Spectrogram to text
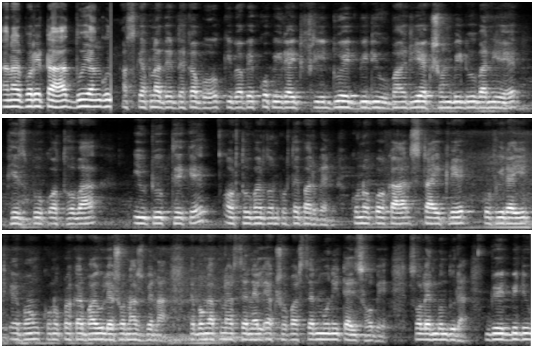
আনার পর এটা দুই আঙ্গুল আজকে আপনাদের দেখাবো কীভাবে কপিরাইট ফ্রি ডুয়েট ভিডিও বা রিয়াকশন ভিডিও বানিয়ে ফেসবুক অথবা ইউটিউব থেকে অর্থ উপার্জন করতে পারবেন। কোনো প্রকার স্ট্রাইক রেট কপিরাইট এবং কোনো প্রকার ভায়োলেশন আসবে না এবং আপনার চ্যানেল একশো পার্সেন্ট মনিটাইজ হবে। চলেন বন্ধুরা ডুয়েট ভিডিও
